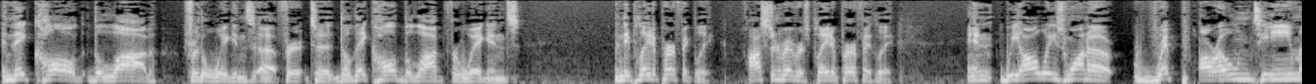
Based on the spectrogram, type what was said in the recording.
and they called the lob for the Wiggins uh, for to they called the lob for Wiggins and they played it perfectly. Austin Rivers played it perfectly. And we always want to rip our own team.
